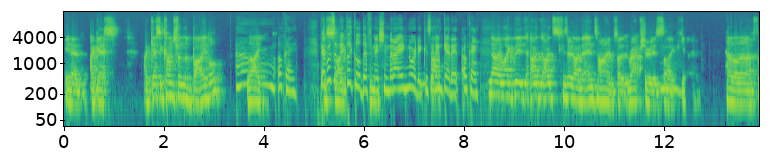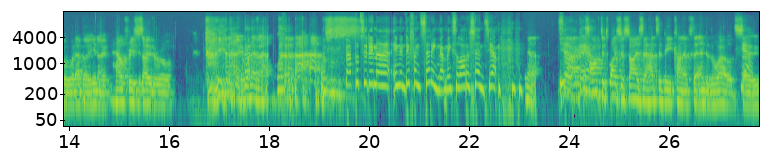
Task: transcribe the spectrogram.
you know. I guess I guess it comes from the Bible. Oh, Like- okay. There was a like- biblical definition, but I ignored it because I didn't get it. Okay. No, like the I I just consider it like the end times. Like rapture is Mm. like you know hell on earth or whatever. You know hell freezes over or you know whatever. That puts it in a in a different setting. That makes a lot of sense. Yeah. yeah. So, yeah, I guess yeah. after twice your size, there had to be kind of the end of the world. So Yeah.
